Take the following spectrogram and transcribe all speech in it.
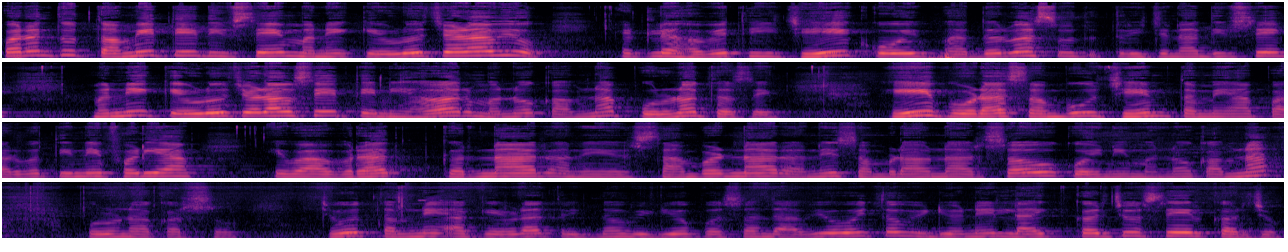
પરંતુ તમે તે દિવસે મને કેવડો ચડાવ્યો? એટલે હવેથી જે કોઈ ભાદરવા સુદ ત્રીજના દિવસે મને કેવડો ચડાવશે, તેની હર મનોકામના પૂર્ણ થશે. હે ભોળા શંભુ, જેમ તમે આ પાર્વતીને ફળ્યા, એવા વ્રત કરનાર અને સાંભળનાર અને સંભળાવનાર સૌ કોઈની મનોકામના પૂર્ણ કરશો. જો તમને આ કેવડા ત્રીજનો વીડિયો પસંદ આવ્યો હોય તો વિડીયોને લાઇક કરજો, શેર કરજો.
